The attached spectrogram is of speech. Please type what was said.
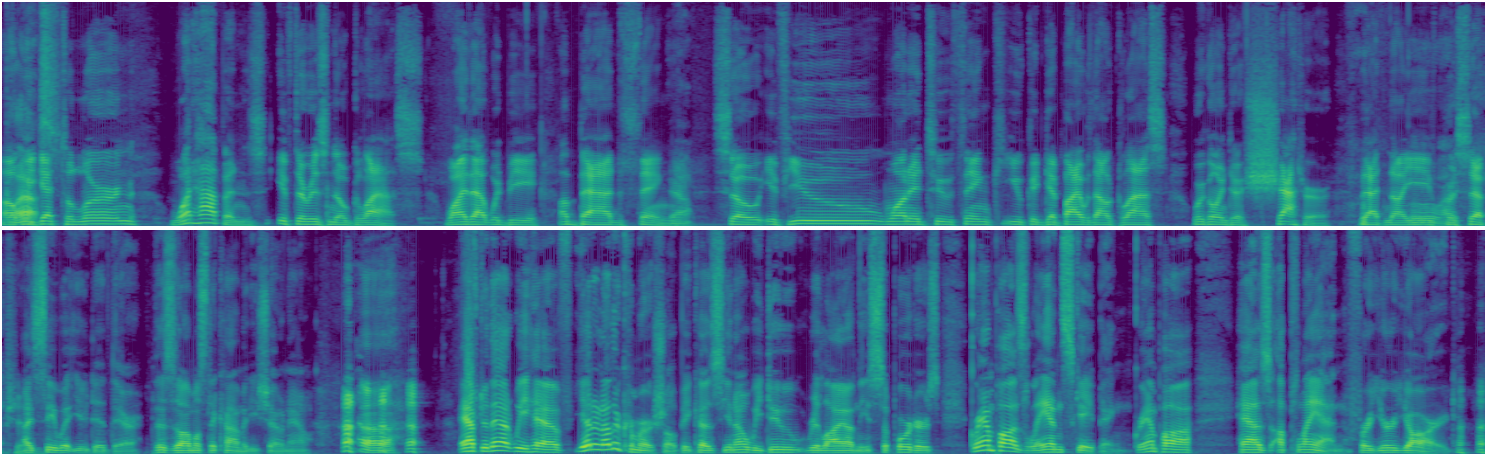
Uh, glass. we get to learn what happens if there is no glass, why that would be a bad thing. Yeah. So if you wanted to think you could get by without glass, we're going to shatter that naive Oh, I- perception. I see what you did there. This is almost a comedy show now. Uh, after that, we have yet another commercial because, you know, we do rely on these supporters. Grandpa's Landscaping. Grandpa has a plan for your yard.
